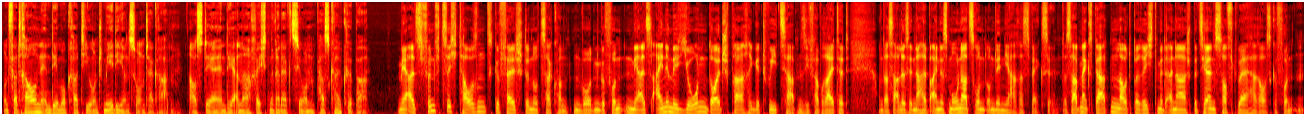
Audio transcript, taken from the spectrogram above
und Vertrauen in Demokratie und Medien zu untergraben. Aus der NDR Nachrichtenredaktion Pascal Küpper. Mehr als 50.000 gefälschte Nutzerkonten wurden gefunden, mehr als eine Million deutschsprachige Tweets haben sie verbreitet. Und das alles innerhalb eines Monats rund um den Jahreswechsel. Das haben Experten laut Bericht mit einer speziellen Software herausgefunden.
